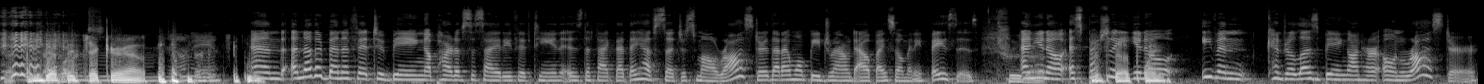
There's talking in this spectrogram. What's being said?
I'm definitely check her out. and another benefit to being a part of Society 15 is the fact that they have such a small roster that I won't be drowned out by so many faces. True and that. you know, especially you know, point. Even Kendra Lust being on her own roster,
